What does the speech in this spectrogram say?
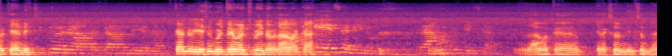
ఓకే అండి. కానీ నువ్వు వేసిన గుర్తే మర్చిపోయినావు రామక్క. రామక్క ఎలక్షన్ నిల్చుందా?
